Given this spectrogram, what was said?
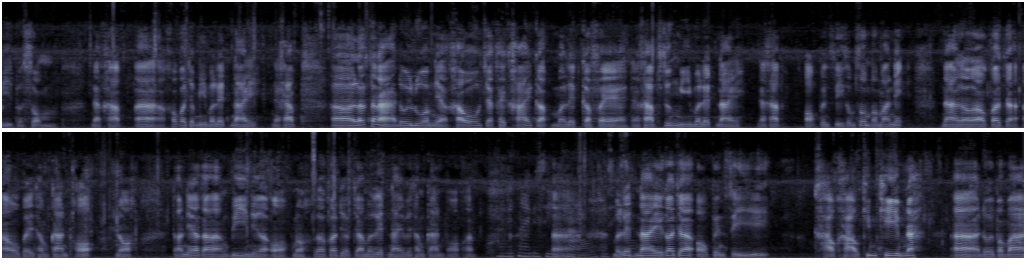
บีบผสม นะครับอ่าเขาก็จะมีเมล็ดในนะครับอ่าลักษณะโดยรวมเนี่ยเขาจะคล้ายๆกับเมล็ดกาแฟนะครับ ซึ่งมีเมล็ดในนะครับ ออกเป็นสีส้มๆประมาณนี้นะแล้วเราก็จะเอาไปทำการเพาะเนาะตอนนี้กำลังบี้เนื้อออกเนาะแล้วก็เดี๋ยวจะเอาเมล็ดในไปทำการเพาะครับเมล็ดในเป็นสีอ่าขาวนะคะสีเมล็ดในก็จะออกเป็นสีขาวขาวครีมครีมๆนะอ่าโดยประมาณ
